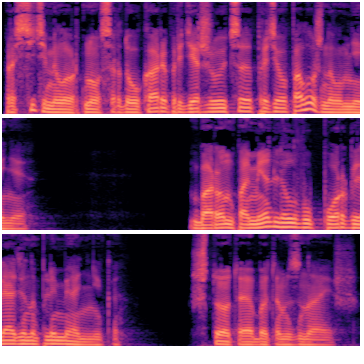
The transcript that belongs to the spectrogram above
Простите, милорд, но сардаукары придерживаются противоположного мнения. Барон помедлил в упор, глядя на племянника. Что ты об этом знаешь?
